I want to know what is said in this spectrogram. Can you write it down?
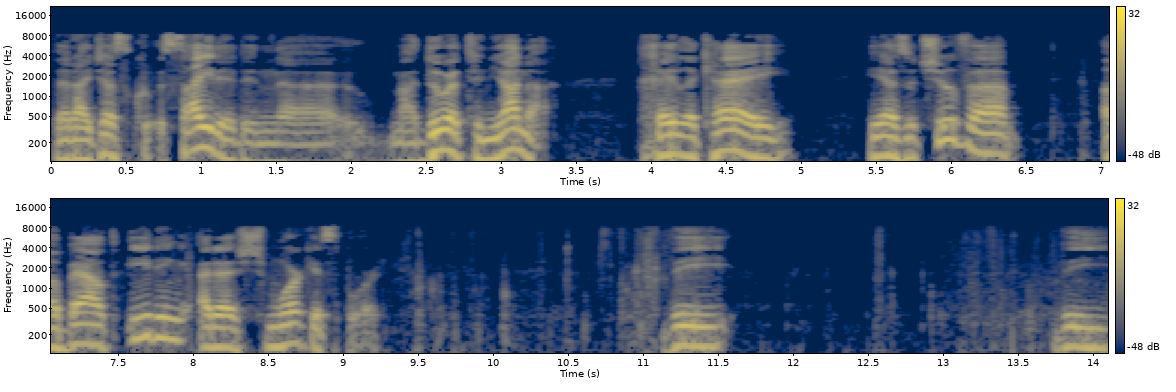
that I just cited in uh, Madura Tinyana, Chelek he has a tshuva about eating at a smorgasbord. The the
